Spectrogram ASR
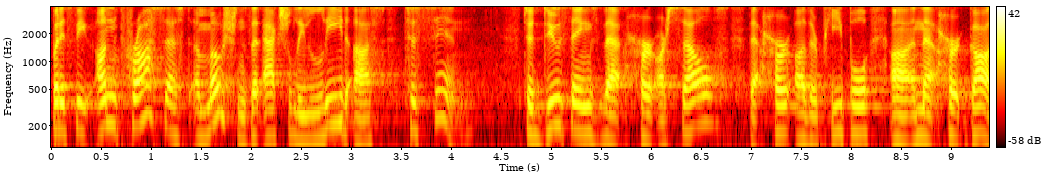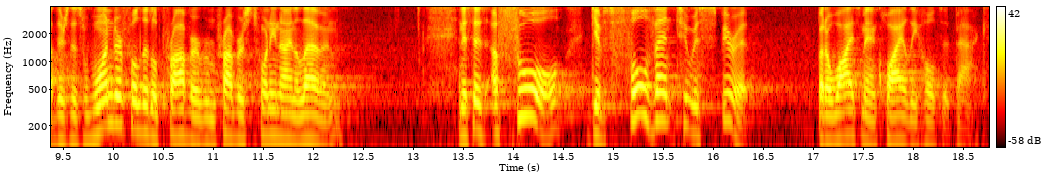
But it's the unprocessed emotions that actually lead us to sin, to do things that hurt ourselves, that hurt other people, uh, and that hurt God. There's this wonderful little proverb in Proverbs 29 11. And it says, A fool gives full vent to his spirit, but a wise man quietly holds it back.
